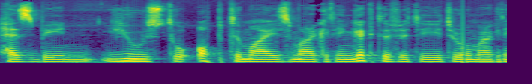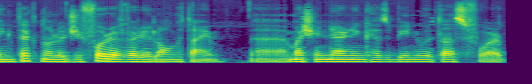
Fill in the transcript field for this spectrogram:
has been used to optimize marketing activity through marketing technology for a very long time. Uh, machine learning has been with us for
